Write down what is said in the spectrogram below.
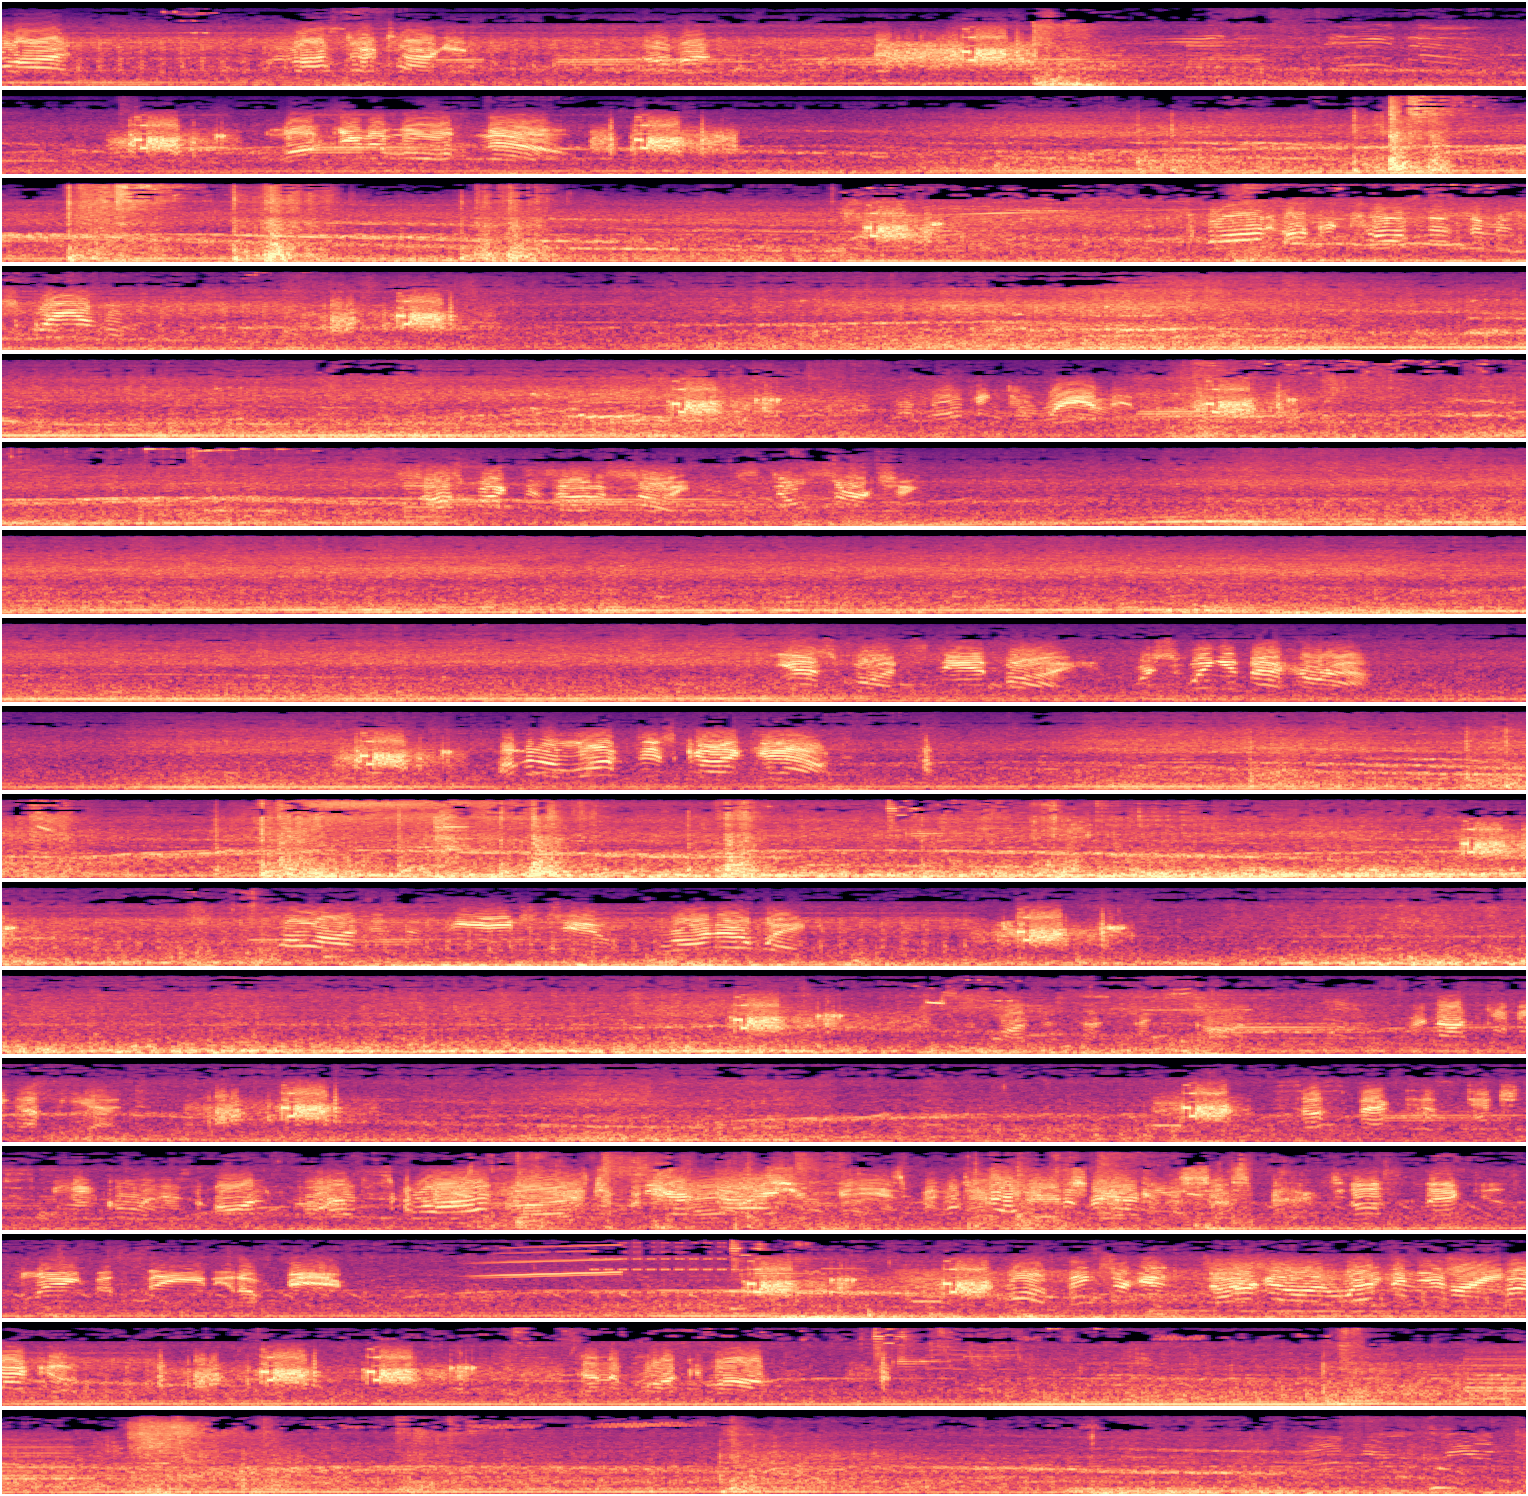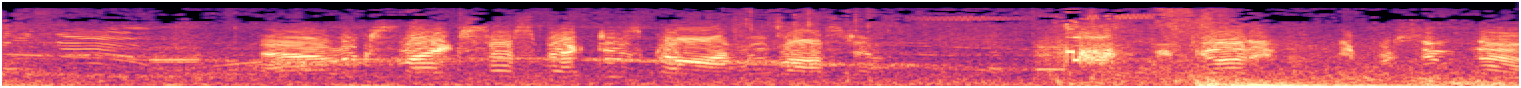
squad. We lost our target. Over. Stand by. We're swinging back around. Mike. Suspect is gone. We lost him. We've got him. In pursuit now.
